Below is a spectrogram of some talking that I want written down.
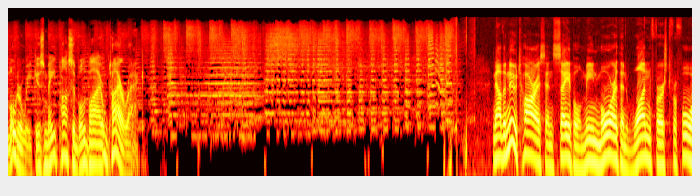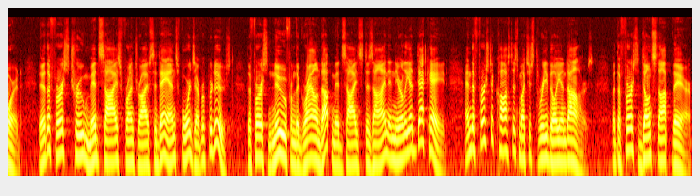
Motor Week is made possible by Tire Rack. Now, the new Taurus and Sable mean more than one first for Ford. They're the first true midsize front-drive sedans Ford's ever produced, the first new from the ground-up midsize design in nearly a decade, and the first to cost as much as $3 billion. But the first don't stop there.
